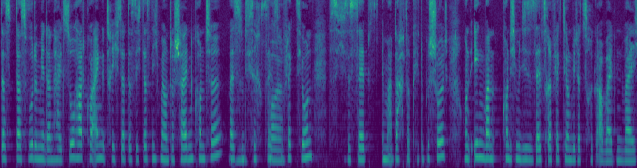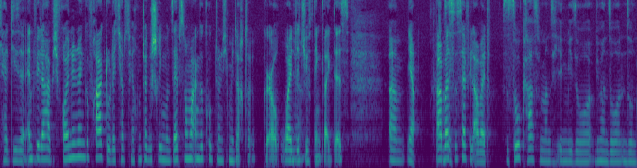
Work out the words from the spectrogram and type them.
das, das wurde mir dann halt so hardcore eingetrichtert, dass ich das nicht mehr unterscheiden konnte. Mhm. Weißt du, diese Selbstreflexion, dass ich es selbst immer dachte, okay, du bist schuld. Und irgendwann konnte ich mir diese Selbstreflexion wieder zurückarbeiten, weil ich halt diese, okay. entweder habe ich Freundinnen gefragt oder ich habe es mir runtergeschrieben und selbst nochmal angeguckt und ich mir dachte, girl, why ja. did you think like this? Ähm, ja, aber es ist sehr viel Arbeit. Es ist so krass, wie man sich irgendwie so, wie man so in so ein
